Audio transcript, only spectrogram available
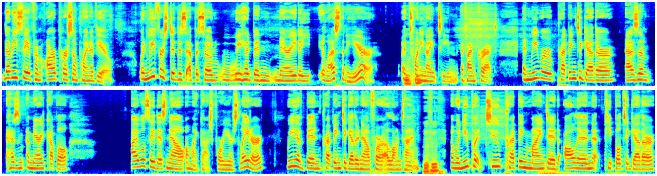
Let me say it from our personal point of view. When we first did this episode, we had been married a, less than a year in mm-hmm. 2019, if I'm correct. And we were prepping together as a as a married couple. I will say this now, oh my gosh, 4 years later, we have been prepping together now for a long time. And when you put two prepping minded, all in people together,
